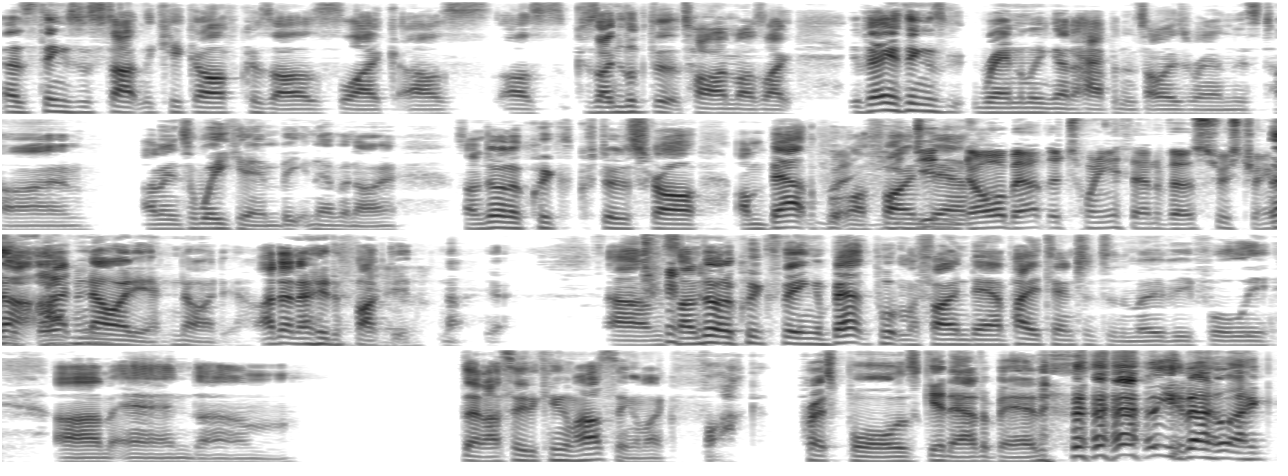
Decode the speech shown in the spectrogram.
as things were starting to kick off because I was like, I was, I was, because I looked at the time. I was like, if anything's randomly going to happen, it's always around this time. I mean, it's a weekend, but you never know. So I'm doing a quick Twitter scroll. I'm about to put my But phone you didn't down. know about the 20th anniversary stream? No, I had no idea. No idea. I don't know who the fuck did. No, yeah. Um, so I'm doing a quick thing, about to put my phone down, pay attention to the movie fully. Um, and, um, then I see the Kingdom Hearts thing. I'm like, fuck, press pause, get out of bed. you know, like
